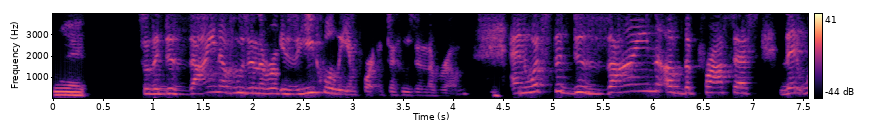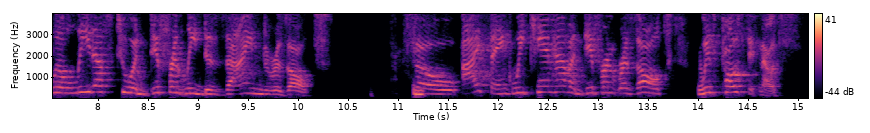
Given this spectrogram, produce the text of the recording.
Right. So the design of who's in the room is equally important to who's in the room. And what's the design of the process that will lead us to a differently designed result? So I think we can't have a different result with post it notes.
